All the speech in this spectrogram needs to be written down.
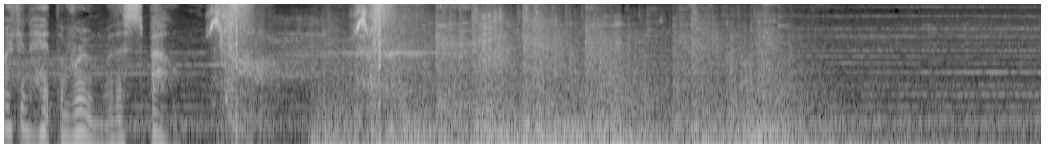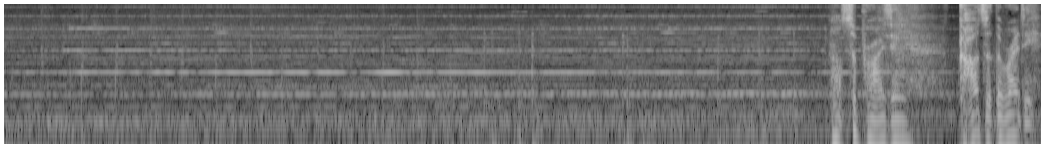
I can hit the rune with a spell. Not surprising. Guards at the ready.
